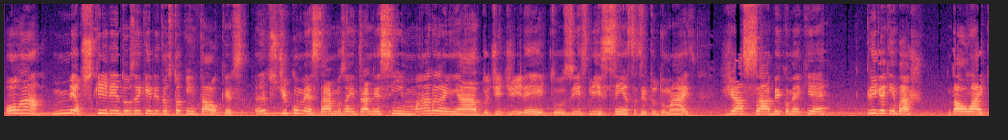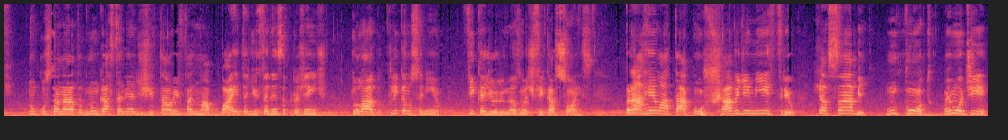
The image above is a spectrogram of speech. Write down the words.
Olá, meus queridos e queridas Tolkien Talkers! Antes de começarmos a entrar nesse emaranhado de direitos e licenças e tudo mais, já sabe como é que é? Clica aqui embaixo, dá o like, não custa nada, não gasta nem a digital e faz uma baita diferença pra gente. Do lado, clica no sininho, fica de olho nas notificações. Pra arrematar com chave de mithril, já sabe, um ponto, um emoji,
